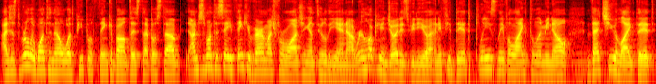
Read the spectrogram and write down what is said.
I just really want to know what people think about this type of stuff. I just want to say thank you very much for watching until the end. I really hope you enjoyed this video and if you did, please leave a like to let me know that you liked it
